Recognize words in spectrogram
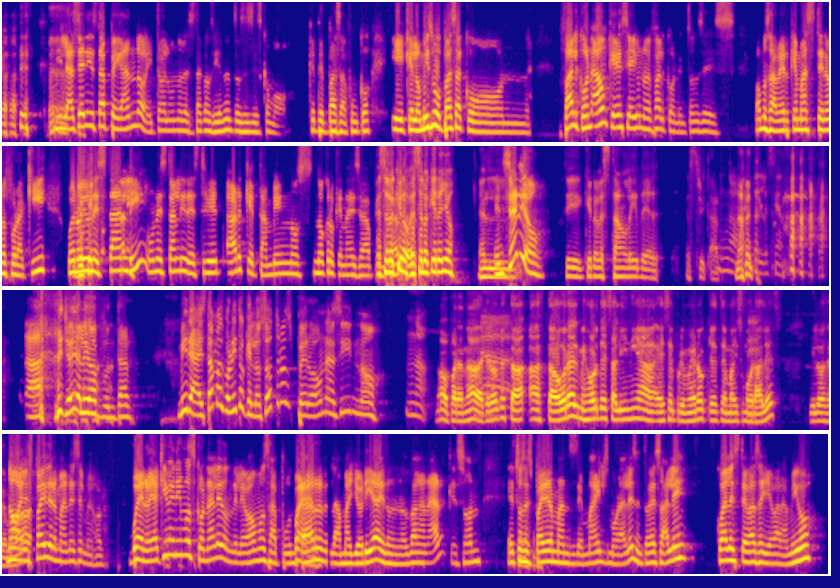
y la serie está pegando y todo el mundo les está consiguiendo, entonces es como, ¿qué te pasa, Funko? Y que lo mismo pasa con Falcon, aunque sí hay uno de Falcon, entonces vamos a ver qué más tenemos por aquí. Bueno, Yo hay un Stanley, un Stanley de Street Art que también nos, no creo que nadie se va a apuntar. Ese lo quiero, ese lo quiero yo. El- ¿En serio? Sí, quiero el Stanley de Street Art. No, No, leseando. Ah, yo ya le iba a apuntar. Mira, está más bonito que los otros, pero aún así no. No. No, para nada. Creo que hasta, hasta ahora el mejor de esa línea es el primero, que es de Miles Morales. Y los demás. No, el Spider-Man es el mejor. Bueno, y aquí venimos con Ale, donde le vamos a apuntar Bueno. la mayoría y donde nos va a ganar, que son estos Spider-Mans de Miles Morales. Entonces, Ale, ¿cuáles te vas a llevar, amigo?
